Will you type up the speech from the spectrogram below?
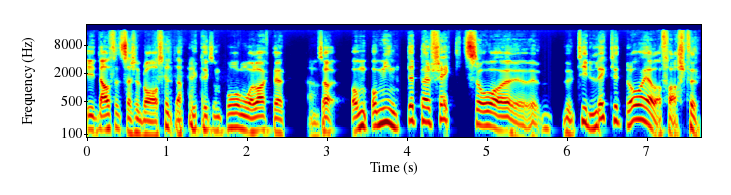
inte alls ett särskilt bra avslut. Han fick liksom på målvakten. Ja. Så om, om inte perfekt så eh, tillräckligt bra i alla fall.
